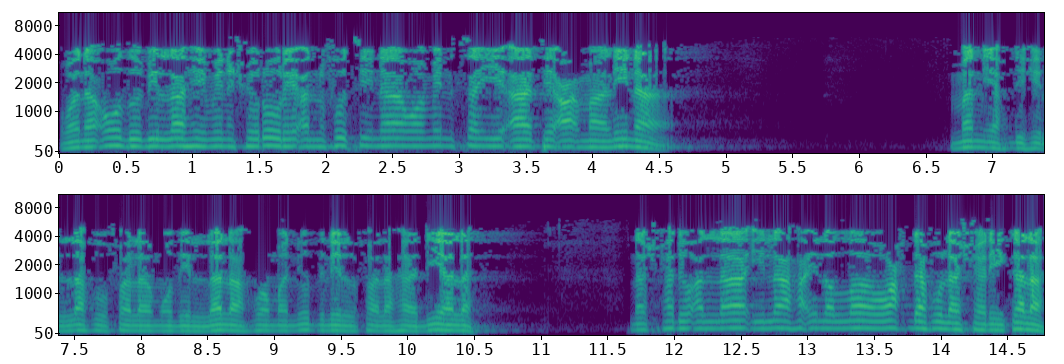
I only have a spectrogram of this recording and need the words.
ونعوذ بالله من شرور أنفسنا ومن سيئات أعمالنا. من يهده الله فلا مضل له ومن يضلل فلا هادي له. نشهد أن لا إله إلا الله وحده لا شريك له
